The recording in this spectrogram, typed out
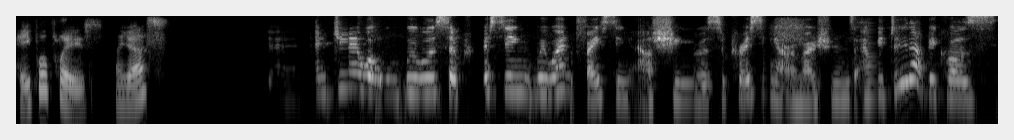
people please i guess. Yeah. And do you know what? We were suppressing we weren't facing our shit we were suppressing our emotions and we do that because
